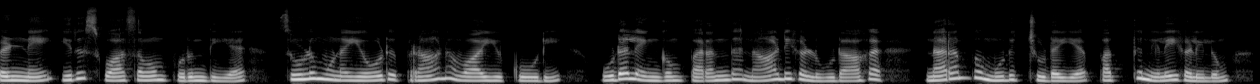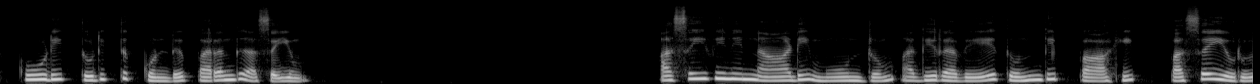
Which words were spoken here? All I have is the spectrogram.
பெண்ணே இரு சுவாசமும் பொருந்திய சுழுமுனையோடு பிராணவாயு கூடி உடலெங்கும் பரந்த நாடிகளூடாக நரம்பு முடிச்சுடைய பத்து நிலைகளிலும் கூடி துடித்து கொண்டு பறந்து அசையும். அசைவினின் நாடி மூன்றும் அதிரவே தொந்திப்பாகி பசையுறு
